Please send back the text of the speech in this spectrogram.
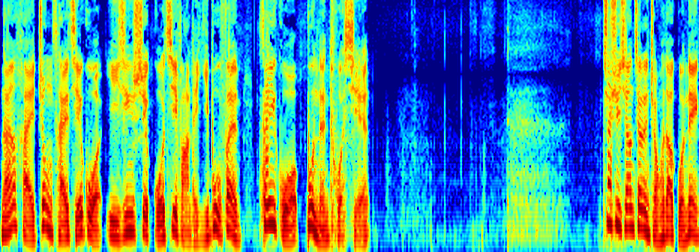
南海仲裁结果已经是国际法的一部分，非国不能妥协。继续将焦点转回到国内，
